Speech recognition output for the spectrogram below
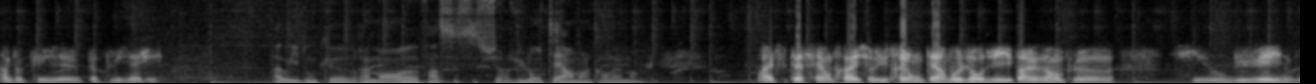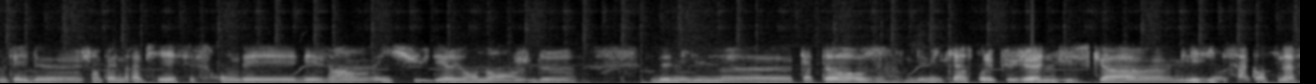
un peu plus, un peu plus âgées. Ah oui, donc euh, vraiment, enfin c'est sur du long terme hein, quand même. Hein. Ouais, tout à fait, on travaille sur du très long terme. Aujourd'hui, par exemple, si vous buvez une bouteille de champagne drapier, ce seront des, des vins issus des vendanges de 2014, 2015 pour les plus jeunes, jusqu'à millésime 59,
